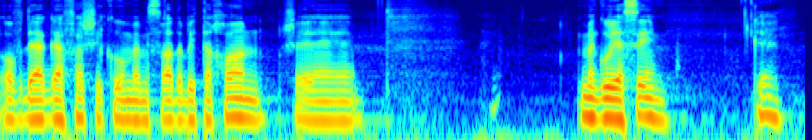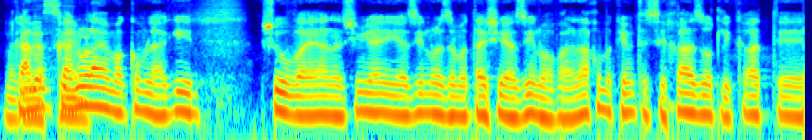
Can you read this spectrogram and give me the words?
עובדי אגף השיקום במשרד הביטחון, שמגויסים. כן. כאן, אולי המקום להגיד, שוב, אנשים יאזינו לזה מתי שיאזינו, אבל אנחנו מקיימים את השיחה הזאת לקראת אה,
